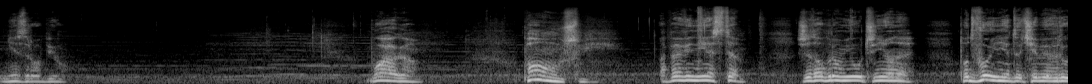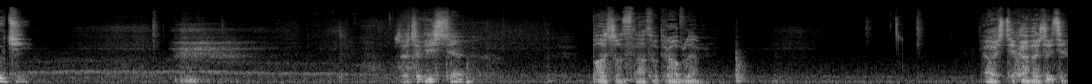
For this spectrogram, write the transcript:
nie zrobił. Błagam, pomóż mi, a pewien jestem, że dobro mi uczynione podwójnie do ciebie wróci. Rzeczywiście, patrząc na twój problem, miałeś ciekawe życie.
